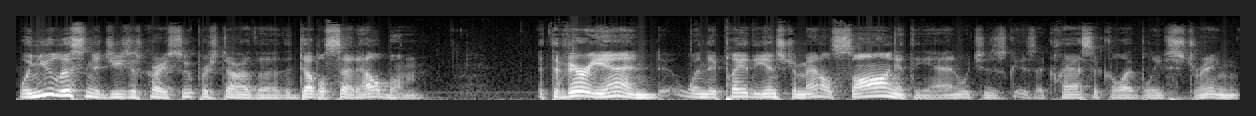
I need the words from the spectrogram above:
when you listen to Jesus Christ Superstar, the, the double set album, at the very end, when they play the instrumental song at the end, which is, is a classical, I believe, string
